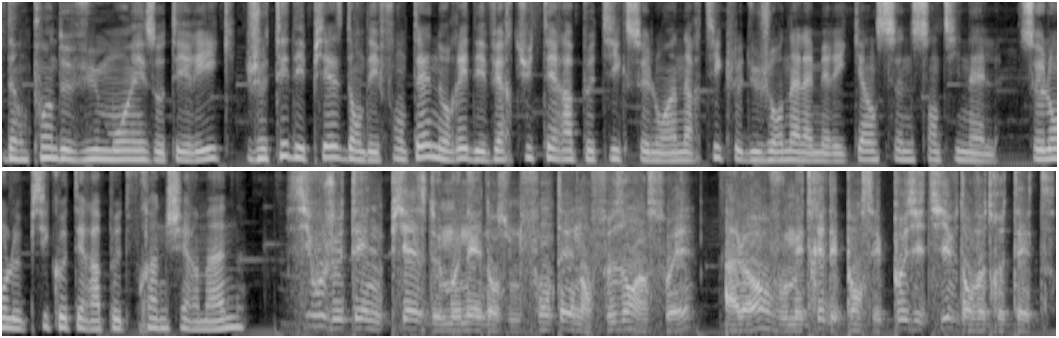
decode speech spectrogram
D'un point de vue moins ésotérique, jeter des pièces dans des fontaines aurait des vertus thérapeutiques selon un article du journal américain Sun Sentinel. Selon le psychothérapeute Fran Sherman, Si vous jetez une pièce de monnaie dans une fontaine en faisant un souhait, alors vous mettrez des pensées positives dans votre tête.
